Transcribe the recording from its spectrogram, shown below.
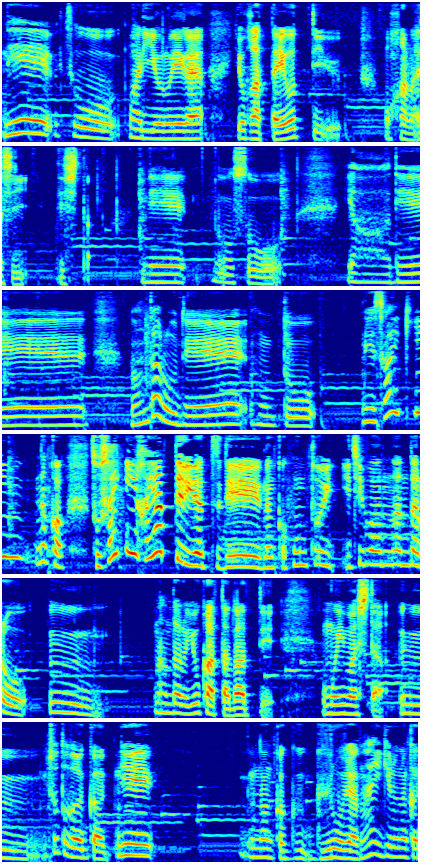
ね、そう、マリオの映画良かったよっていうお話でした。ねえ、そうそう。いやーねー、なんだろうね、本当ね最近、なんか、そう、最近流行ってるやつで、なんか本当一番なんだろう、うん、なんだろう、良かったなって思いました。うん、ちょっとなんかね、なんかググロじゃないけど、なんか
